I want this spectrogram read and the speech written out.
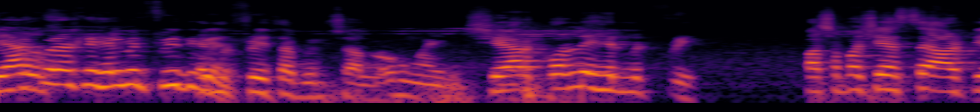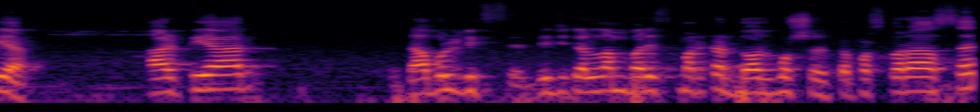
শেয়ার করে আসলে হেলমেট ফ্রি দিবেন? ফ্রি থাকবে ইনশাল্লাহ ও মাই শেয়ার করলে হেলমেট ফ্রি পাশাপাশি আছে আরটিআর আরটিআর ডাবল ডিক্সে ডিজিটাল নাম্বার স্মার্ট কার্ড দশ বছরের পেপার্স করা আছে।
